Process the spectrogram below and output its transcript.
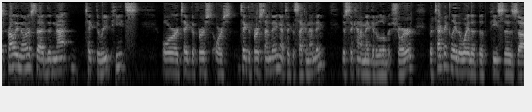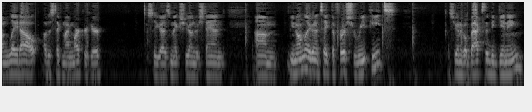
Guys probably noticed that I did not take the repeats or take the first or take the first ending. I took the second ending just to kind of make it a little bit shorter. But technically, the way that the piece is um, laid out, I'll just take my marker here so you guys make sure you understand. Um, you normally are going to take the first repeat. So you're going to go back to the beginning.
